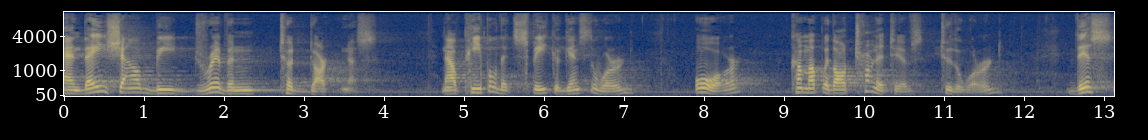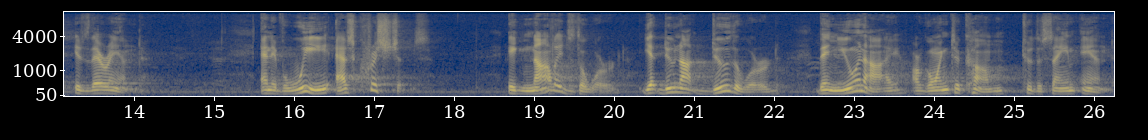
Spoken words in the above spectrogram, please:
and they shall be driven to darkness. Now, people that speak against the word or come up with alternatives to the word, this is their end. And if we, as Christians, acknowledge the word, yet do not do the word, then you and I are going to come to the same end.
